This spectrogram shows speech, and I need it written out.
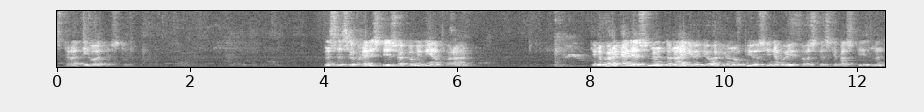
στρατιώτες Του. Να σας ευχαριστήσω ακόμη μία φορά και να παρακαλέσουμε τον Άγιο Γεώργιο, ο οποίος είναι βοηθός και σκεπαστής μας,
